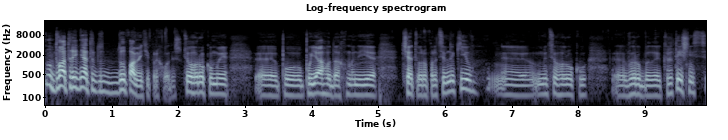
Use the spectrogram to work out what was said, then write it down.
ну, 2-3 дня ти до, пам'яті приходиш. Цього року ми е, по, по ягодах, в мене є четверо працівників. Е, ми цього року е, виробили критичність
